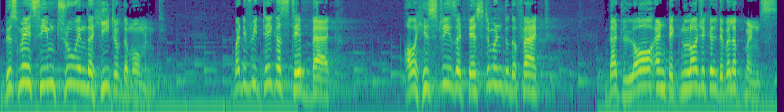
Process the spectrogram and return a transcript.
This may seem true in the heat of the moment, but if we take a step back, our history is a testament to the fact that law and technological developments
